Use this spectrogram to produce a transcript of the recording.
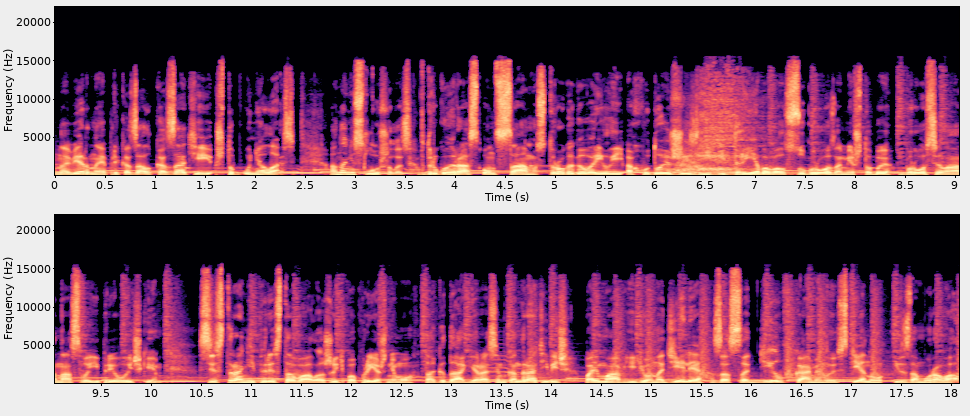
наверное, приказал казать ей, чтоб унялась. Она не слушалась. В другой раз он сам строго говорил ей о худой жизни и требовал с угрозами, чтобы бросила она свои привычки. Сестра не переставала жить по-прежнему. Тогда Герасим Кондратьевич, поймав ее на деле, засадил в каменную стену и замуровал.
